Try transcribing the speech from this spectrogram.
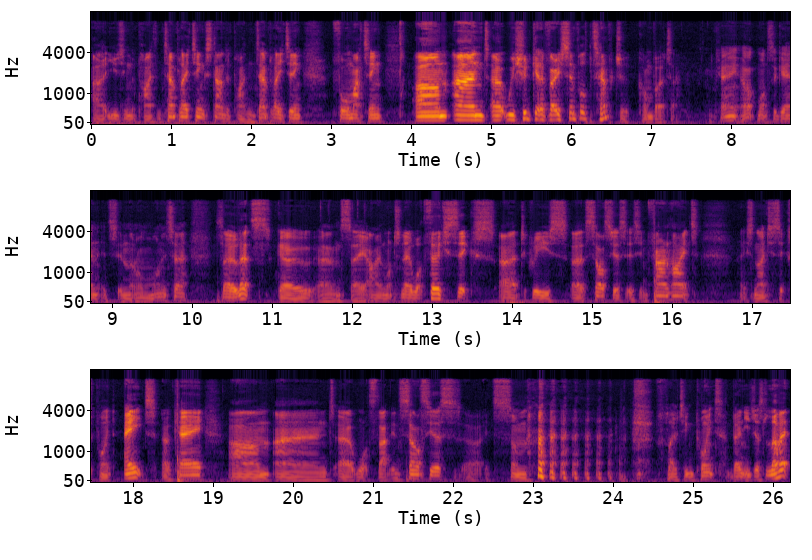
uh, using the Python templating, standard Python templating formatting, um, and uh, we should get a very simple temperature converter. Okay, oh, once again, it's in the wrong monitor. So let's go and say I want to know what 36 uh, degrees uh, Celsius is in Fahrenheit. It's 96.8, okay. Um, and uh, what's that in Celsius? Uh, it's some floating point. Don't you just love it?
